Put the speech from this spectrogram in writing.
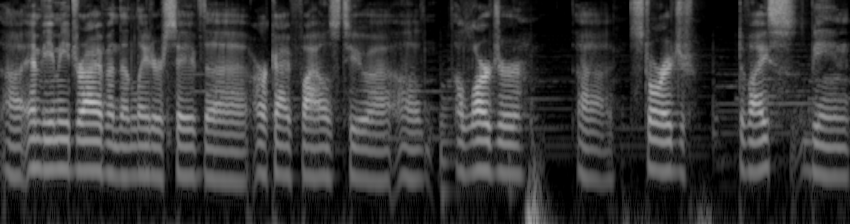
uh, uh, NVMe drive and then later save the archive files to uh, a, a, larger uh, storage device being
